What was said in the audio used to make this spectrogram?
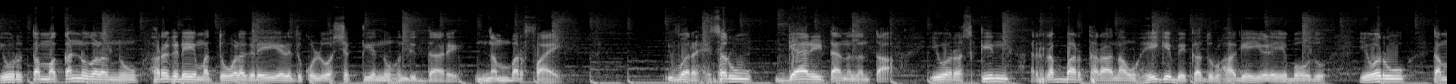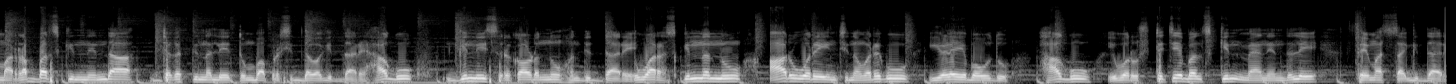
ಇವರು ತಮ್ಮ ಕಣ್ಣುಗಳನ್ನು ಹೊರಗಡೆ ಮತ್ತು ಒಳಗಡೆ ಎಳೆದುಕೊಳ್ಳುವ ಶಕ್ತಿಯನ್ನು ಹೊಂದಿದ್ದಾರೆ. ನಂಬರ್ ಫೈವ್ ಇವರ ಹೆಸರು ಗ್ಯಾರಿ ಟ್ಯಾನಲ್ ಅಂತ. ಇವರ ಸ್ಕಿನ್ ರಬ್ಬರ್ ಥರ ನಾವು ಹೇಗೆ ಬೇಕಾದರೂ ಹಾಗೆ ಎಳೆಯಬಹುದು. ಇವರು ತಮ್ಮ ರಬ್ಬರ್ ಸ್ಕಿನ್ನಿಂದ ಜಗತ್ತಿನಲ್ಲಿ ತುಂಬ ಪ್ರಸಿದ್ಧವಾಗಿದ್ದಾರೆ ಹಾಗೂ ಗಿನ್ನಿಸ್ ರೆಕಾರ್ಡನ್ನು ಹೊಂದಿದ್ದಾರೆ. ಇವರ ಸ್ಕಿನ್ನನ್ನು ಆರೂವರೆ ಇಂಚಿನವರೆಗೂ ಎಳೆಯಬಹುದು ಹಾಗೂ ಇವರು ಸ್ಟ್ರೆಚೇಬಲ್ ಸ್ಕಿನ್ ಮ್ಯಾನ್ ಎಂದಲೇ ಫೇಮಸ್ ಆಗಿದ್ದಾರೆ.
